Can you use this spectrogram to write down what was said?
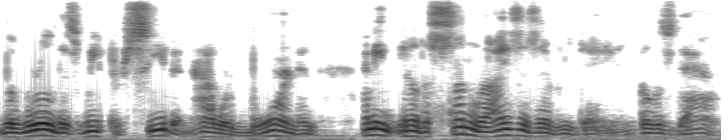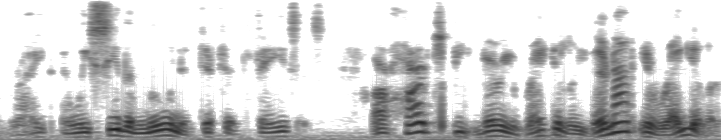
the world as we perceive it and how we're born. And I mean, you know, the sun rises every day and goes down, right? And we see the moon at different phases. Our hearts beat very regularly. They're not irregular.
